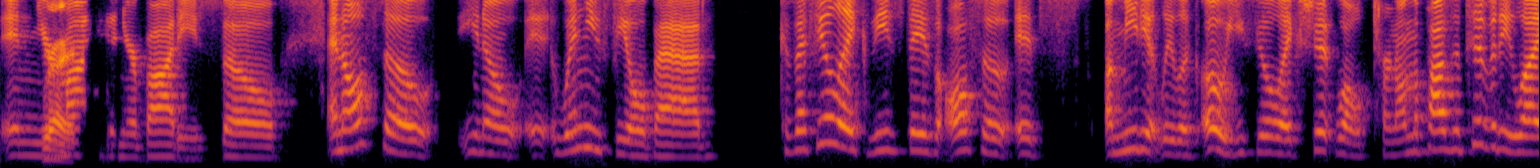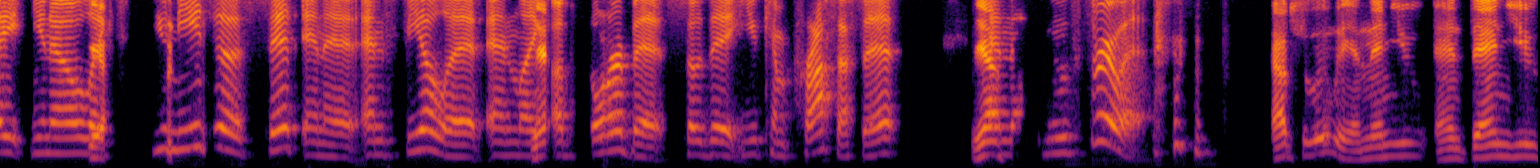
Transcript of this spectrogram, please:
in your right. mind and your body. So, and also, you know, it, when you feel bad, because I feel like these days also it's immediately like, oh, you feel like shit. Well, turn on the positivity light, you know, like yeah. you need to sit in it and feel it and like yeah. absorb it so that you can process it yeah. and then move through it. Absolutely. And then you, and then you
